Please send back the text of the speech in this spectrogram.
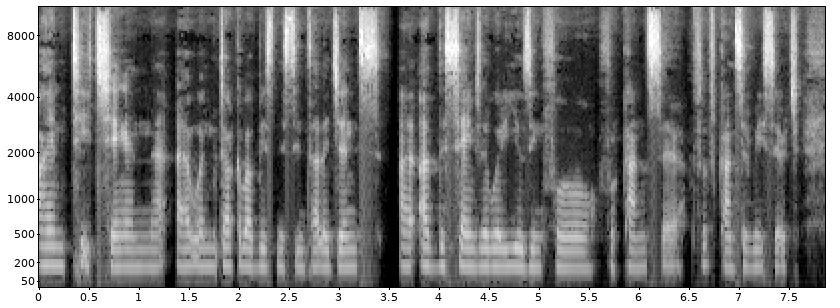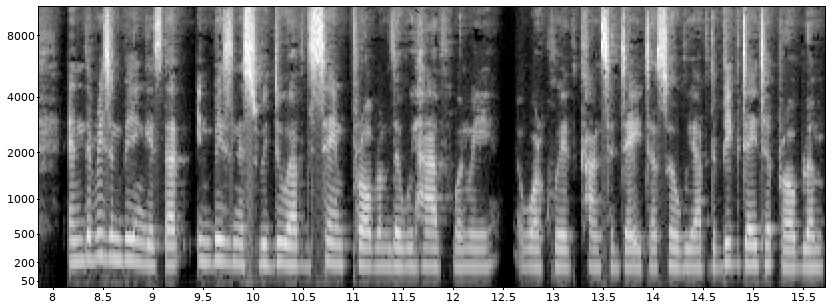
I'm teaching and uh, when we talk about business intelligence are, are, the same that we're using for, for cancer, for cancer research. And the reason being is that in business, we do have the same problem that we have when we work with cancer data. So we have the big data problem.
